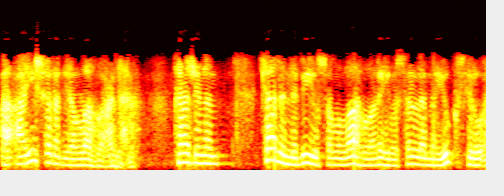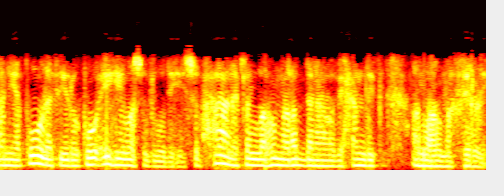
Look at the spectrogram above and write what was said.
A Aisha radijallahu anha kaže nam كان النبي صلى الله عليه وسلم يكثر أن يقول في ركوعه وسجوده سبحانك اللهم ربنا وبحمدك اللهم اغفر لي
